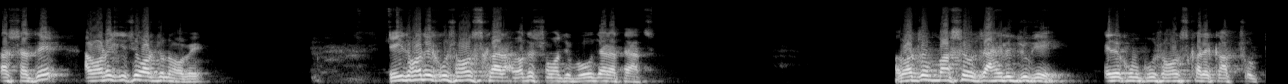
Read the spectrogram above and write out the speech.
তার সাথে আর অনেক কিছু অর্জন হবে। এই ধরনের কুসংস্কার আমাদের সমাজে বহু জায়গাতে আছে। রজব মাসেও জাহেলি যুগে এরকম কুসংস্কারে কাজ চলত।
